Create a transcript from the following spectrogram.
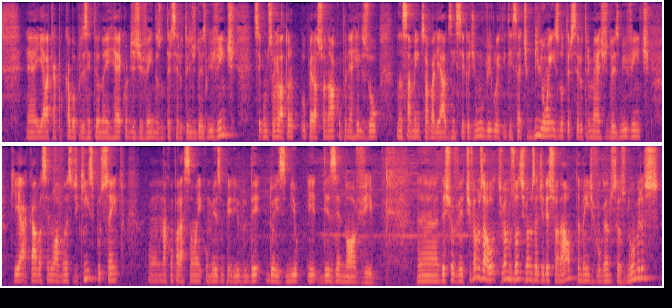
é, e ela acabou apresentando aí recordes de vendas no terceiro TRI de 2020. Segundo seu relatório operacional, a companhia realizou lançamentos avaliados em cerca de 1,87 bilhões no terceiro trimestre de 2020, que acaba sendo um avanço de 15% na comparação aí com o mesmo período de 2019. Uh, ah, deixa eu ver, tivemos, a, tivemos outros, tivemos a Direcional também divulgando seus números.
